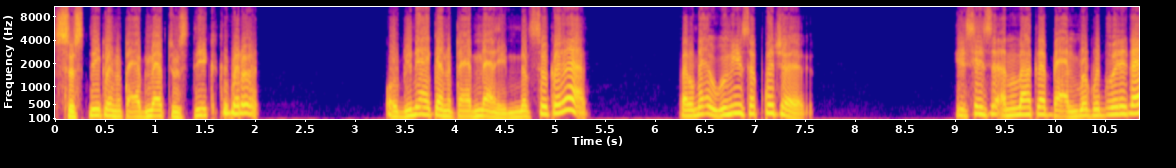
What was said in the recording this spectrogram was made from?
सुस्ती का मुकाबला चुस्ती करो और बिना का मुकाबला हिम्मत से करो पर मैं वही सब कुछ है इसी से अल्लाह का ताल्लुक बढ़ेगा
